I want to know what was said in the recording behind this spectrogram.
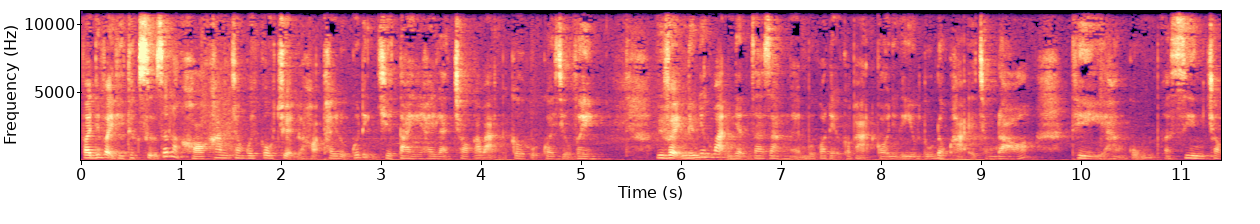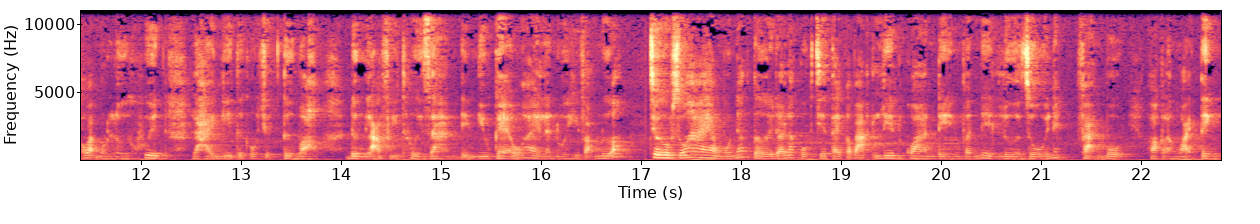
Và như vậy thì thực sự rất là khó khăn trong cái câu chuyện là họ thay đổi quyết định chia tay hay là cho các bạn cái cơ hội quay trở về. Vì vậy nếu như các bạn nhận ra rằng ấy, mối quan hệ của các bạn có những yếu tố độc hại ở trong đó thì hằng cũng ờ, xin cho các bạn một lời khuyên là hãy nghĩ tới câu chuyện từ bỏ đừng lãng phí thời gian để níu kéo hay là nuôi hy vọng nữa. Trường hợp số 2 hằng muốn nhắc tới đó là cuộc chia tay các bạn liên quan đến vấn đề lừa dối này phản bội hoặc là ngoại tình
